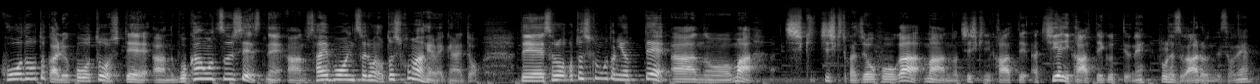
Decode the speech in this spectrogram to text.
行動とか旅行を通してあの五感を通じてですねあの細胞にそれを落とし込まなければいけないと。でそれを落とし込むことによってあの、まあ、知識とか情報が、まあ、あの知識に変わって知恵に変わっていくっていうねプロセスがあるんですよね。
